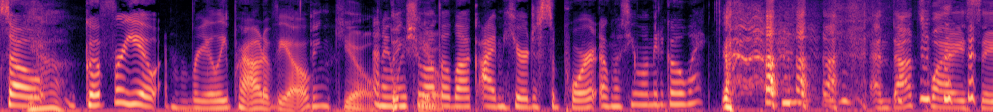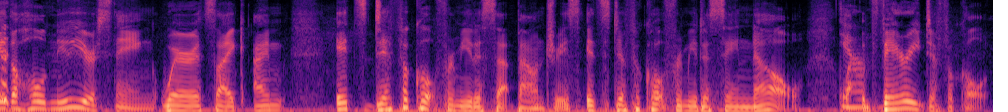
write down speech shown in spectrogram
So Yeah. good for you. I'm really proud of you. Thank you. and I Thank wish you all the luck. I'm here to support unless you want me to go away. and that's why I say the whole New Year's thing, where it's like I'm. It's difficult for me to set boundaries. It's difficult for me to say no. Yeah. Very difficult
